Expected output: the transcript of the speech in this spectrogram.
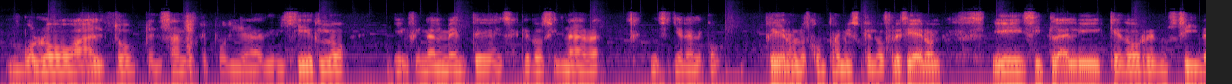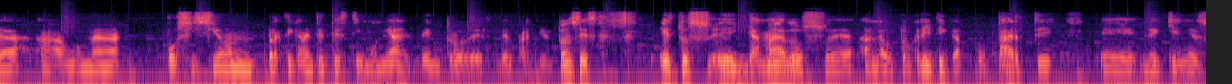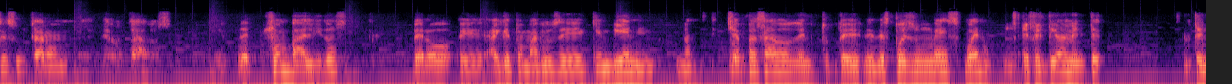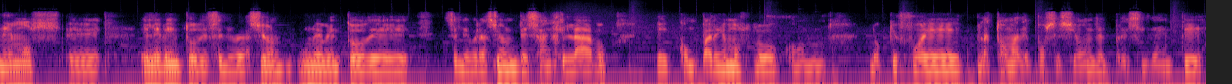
voló alto pensando que podía dirigirlo y finalmente se quedó sin nada, ni siquiera le cumplieron los compromisos que le ofrecieron y Citlali quedó reducida a una posición prácticamente testimonial dentro de, del partido. Entonces, estos eh, llamados eh, a la autocrítica por parte eh, de quienes resultaron derrotados son válidos, pero hay que tomarlos de quien vienen, ¿no? ¿Qué ha pasado después de un mes? Bueno, efectivamente tenemos el evento de celebración, un evento de celebración desangelado, eh, comparémoslo con lo que fue la toma de posesión del presidente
